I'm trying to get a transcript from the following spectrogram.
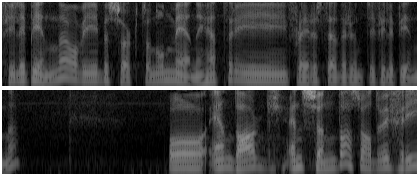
Filippinene. Og vi besøkte noen menigheter i flere steder rundt i Filippinene. Og en dag, en søndag, så hadde vi fri.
